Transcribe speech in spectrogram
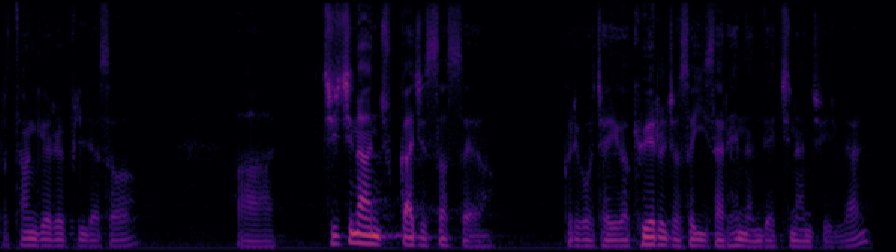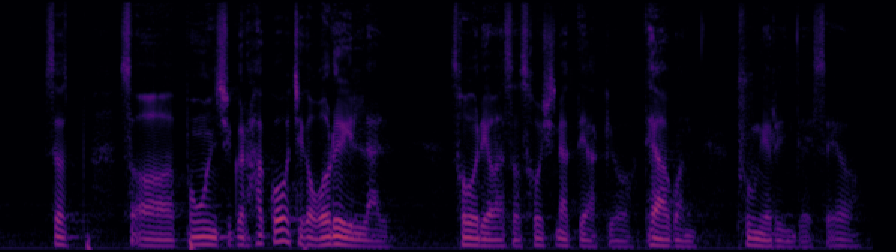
루트란 교회를 빌려서 아, 지지난 주까지 썼어요. 그리고 저희가 교회를 줘서 이사를 했는데 지난 주일날 그래서 어, 봉헌식을 하고 제가 월요일 날 서울에 와서 서울신학대학교 대학원 부흥회를 인도했어요.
